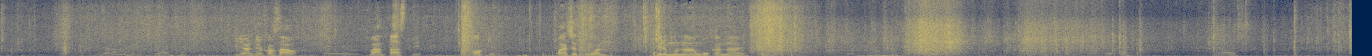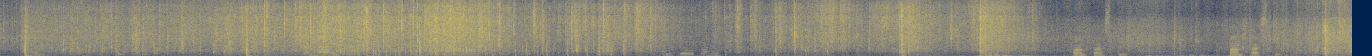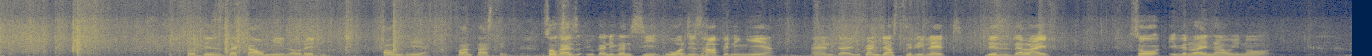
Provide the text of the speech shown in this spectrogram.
Hiyo ndio sawa? Fantastic. Okay. Wacha tuone vile mnaanguka nayo. Fantastic. Fantastic. So this is the cow meal already found here. Fantastic. So guys, you can even see what is happening here and uh, you can just relate. This is the life. So even right now, you know,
